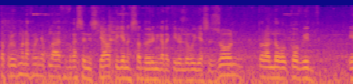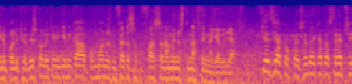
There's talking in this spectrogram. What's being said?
Τα προηγούμενα χρόνια απλά έφευγα σε νησιά, πήγαινα στη Σαντορίνη κατά κύριο λόγο για σεζόν. Τώρα λόγω COVID είναι πολύ πιο δύσκολο και γενικά από μόνος μου φέτος αποφάσισα να μείνω στην Αθήνα για δουλειά. Ποιες διακοπές, εδώ έχει καταστρέψει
